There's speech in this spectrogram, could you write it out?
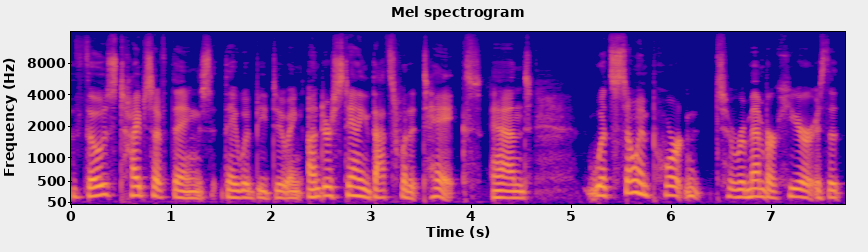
those types of things they would be doing, understanding that's what it takes. And what's so important to remember here is that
